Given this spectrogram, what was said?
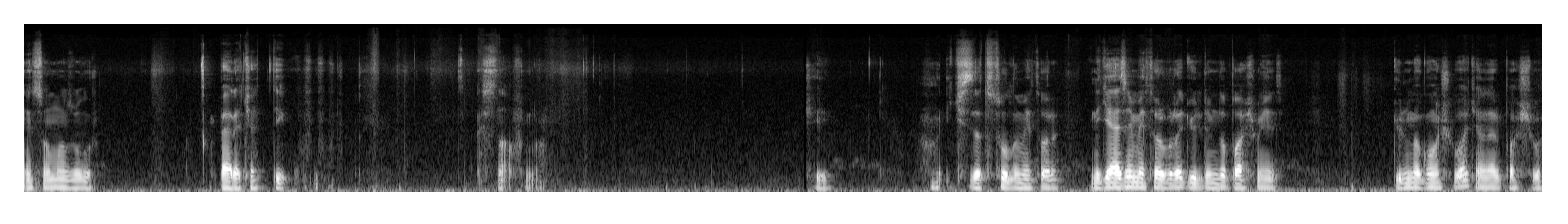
Neyse olmaz olur. Bereketli. Estağfurullah. Şey. İkisi de tutuldu meteora. Hani geleceğim meteor bura güldüğümde başıma yedi. Gülme konuşu var, gelir başıma.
